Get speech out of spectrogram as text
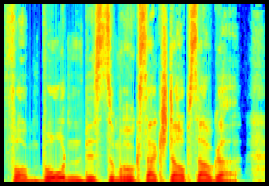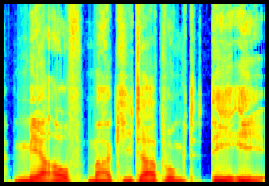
Vom Boden bis zum Rucksackstaubsauger. Mehr auf makita.de.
